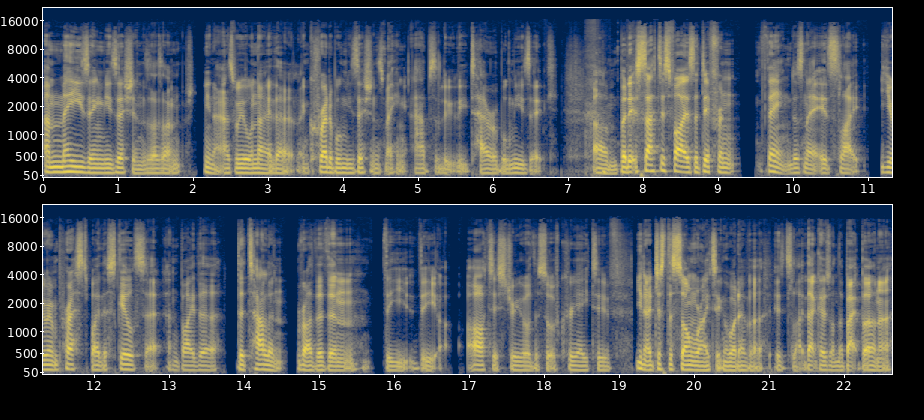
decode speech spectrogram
amazing musicians as I'm you know as we all know there are incredible musicians making absolutely terrible music. Um, but it satisfies a different thing doesn't it? It's like you're impressed by the skill set and by the the talent rather than the the artistry or the sort of creative you know just the songwriting or whatever. It's like that goes on the back burner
